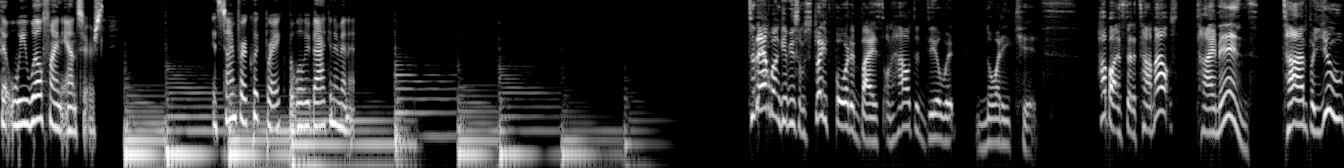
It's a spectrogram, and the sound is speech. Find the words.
that we will find answers. It's time for a quick break, but we'll be back in a minute. Today, I'm going to give you some straightforward advice on how to deal with naughty kids. How about instead of timeouts, time ins? Time for you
